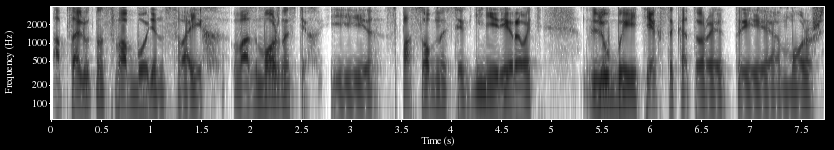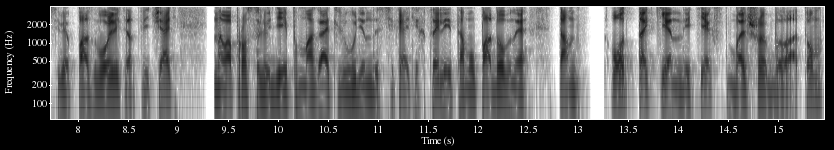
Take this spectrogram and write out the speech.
абсолютно свободен в своих возможностях и способностях генерировать любые тексты, которые ты можешь себе позволить отвечать на вопросы людей, помогать людям достигать их целей и тому подобное. Там вот такенный текст большой был о том,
